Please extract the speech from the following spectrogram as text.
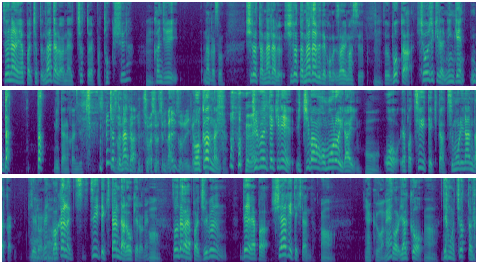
それならやっぱちょっとナダルはねちょっとやっぱ特殊な感じで、なんかそう白田ナダル白田ナダルでございます、そう僕は正直な人間だだみたいな感じ。ちょっとなんか 何その言い方？わかんないじゃん。自分的に一番おもろいラインうん。をやっぱついてきたつもりなんだかけどね、うんうん。わかんない。つついてきたんだろうけどね、うん。そうだからやっぱ自分でやっぱ仕上げてきたんだよ。うん役をね。そう役を、うん。でもちょっとね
